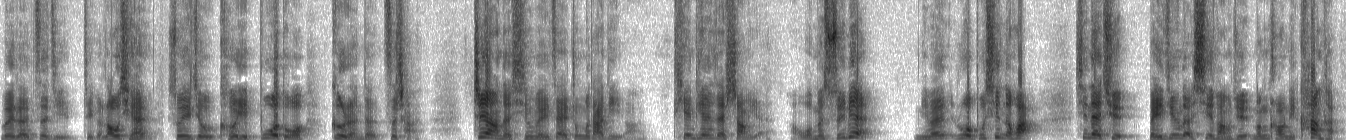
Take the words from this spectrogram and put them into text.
为了自己这个捞钱，所以就可以剥夺个人的资产。这样的行为在中国大地啊，天天在上演啊。我们随便，你们如果不信的话。现在去北京的信访局门口，你看看，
